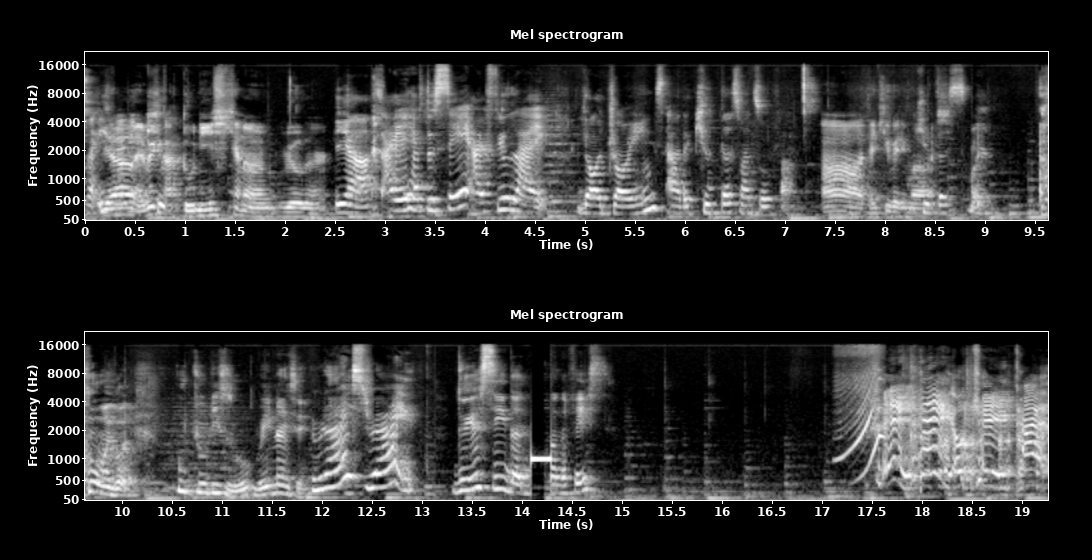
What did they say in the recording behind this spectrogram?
Like, it's yeah, very like very cartoonish kind of real. Right? Yeah, I have to say, I feel like your drawings are the cutest one so far. Ah, thank you very much. Cutest, But oh my god, who drew this? Very nice eh. Nice, right? Do you see the on the face? Hey, hey, okay, cut.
